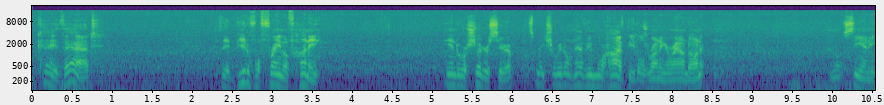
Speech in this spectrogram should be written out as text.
Okay, that is a beautiful frame of honey and or sugar syrup. Let's make sure we don't have any more hive beetles running around on it. I don't see any.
